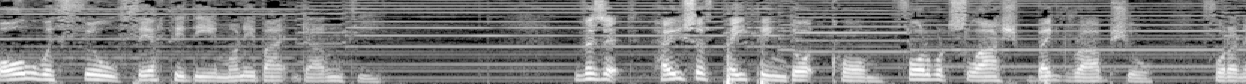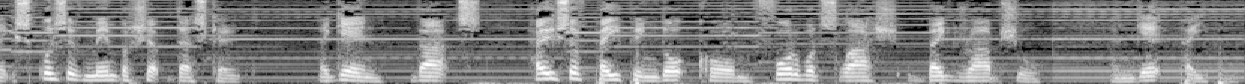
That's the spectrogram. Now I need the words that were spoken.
all with full 30 day money back guarantee. Visit houseofpiping.com forward slash Big Rab Show for an exclusive membership discount. Again, that's houseofpiping.com forward slash Big Rab Show and get piping.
